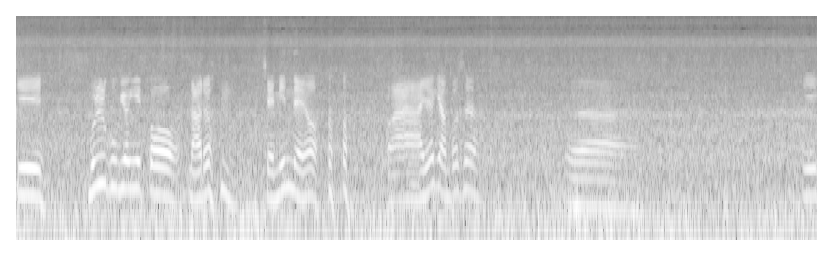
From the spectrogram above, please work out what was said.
이 물 구경이 또 나름 재밌네요. 와 여기 안 보세요. 와, 이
